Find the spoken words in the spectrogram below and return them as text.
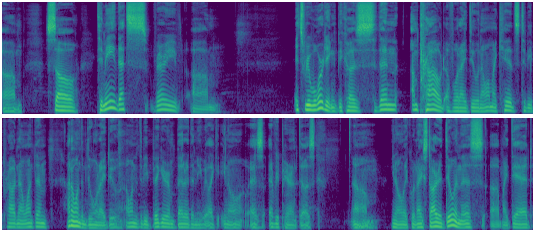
Um, so to me, that's very, um, it's rewarding because then I'm proud of what I do and I want my kids to be proud and I want them, I don't want them doing what I do. I want them to be bigger and better than me, like, you know, as every parent does. Um, you know, like when I started doing this, uh, my dad,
